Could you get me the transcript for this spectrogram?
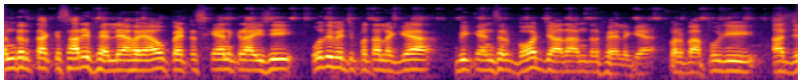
ਅੰਦਰ ਤੱਕ ਸਾਰੇ ਫੈਲਿਆ ਹੋਇਆ, ਉਹ ਪੈਟ ਸਕੈਨ ਕਰਾਈ ਸੀ। ਉਹਦੇ ਵਿੱਚ ਪਤਾ ਲੱਗਿਆ ਵੀ ਕੈਂਸਰ ਬਹੁਤ ਜ਼ਿਆਦਾ ਅੰਦਰ ਫੈਲ ਗਿਆ। ਪਰ ਬਾਪੂ ਜੀ, ਅੱਜ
